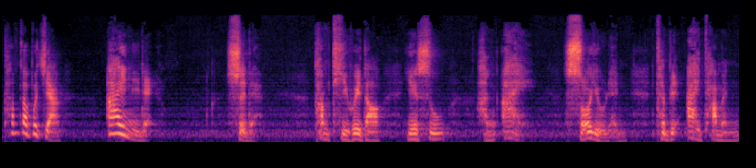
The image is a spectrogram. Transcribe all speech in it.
他们倒不讲爱你的，是的，他们体会到耶稣很爱所有人，特别爱他们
